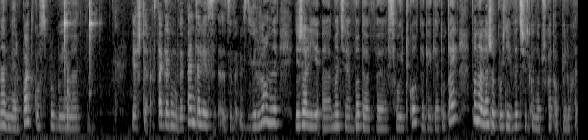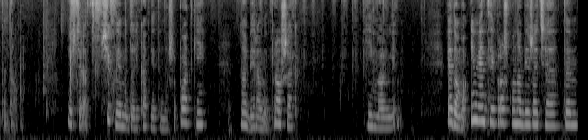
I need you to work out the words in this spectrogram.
nadmiar płatków. Spróbujemy jeszcze raz. Tak jak mówię, pędzel jest zw- zwilżony. Jeżeli e, macie wodę w słoiczku, tak jak ja tutaj, to należy później wytrzeć go na przykład o pieluchę tetrową. Jeszcze raz psikujemy delikatnie te nasze płatki, nabieramy proszek i malujemy. Wiadomo, im więcej proszku nabierzecie, tym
